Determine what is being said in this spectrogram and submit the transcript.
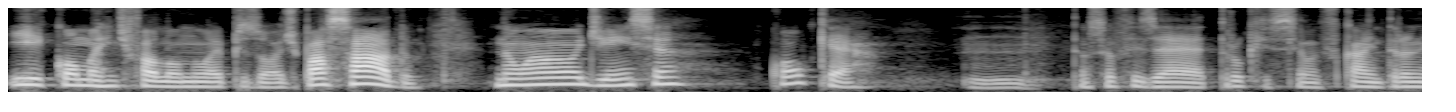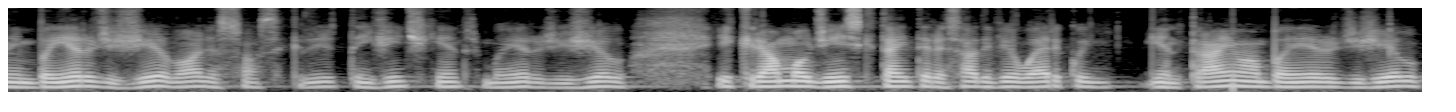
E como a gente falou no episódio passado, não é uma audiência qualquer. Hum. Então, se eu fizer truque, se eu ficar entrando em banheiro de gelo, olha só, você acredita, tem gente que entra em banheiro de gelo e criar uma audiência que está interessada em ver o Érico entrar em uma banheiro de gelo.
